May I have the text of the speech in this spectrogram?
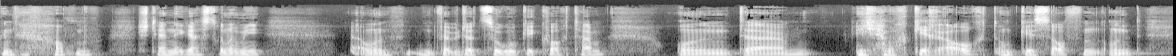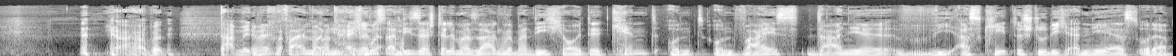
in der Hauptsterne-Gastronomie, und weil wir dort so gut gekocht haben. Und äh, ich habe auch geraucht und gesoffen und ja, aber damit ja, vor allem, man keine, Ich muss an dieser Stelle mal sagen, wenn man dich heute kennt und, und weiß, Daniel, wie asketisch du dich ernährst oder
